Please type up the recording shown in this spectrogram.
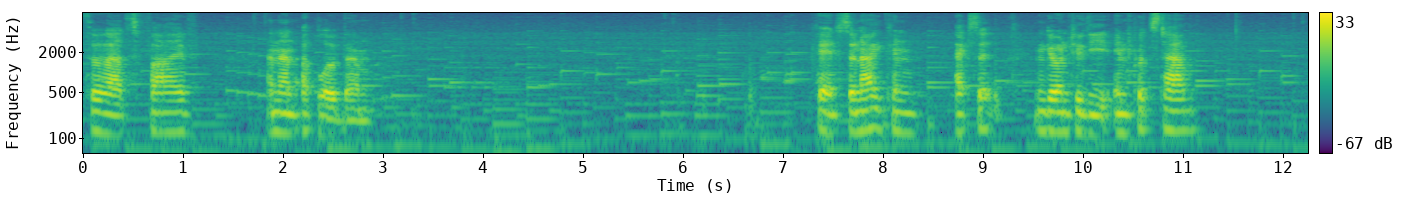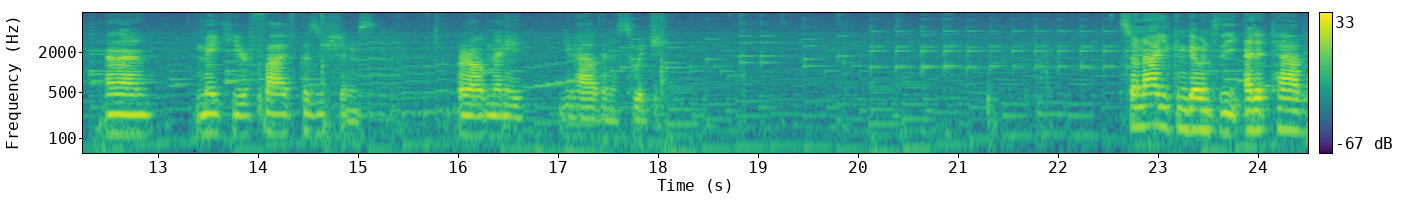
So that's five, and then upload them. Okay, so now you can exit and go into the Inputs tab, and then make your five positions, or how many you have in a switch. So now you can go into the Edit tab,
